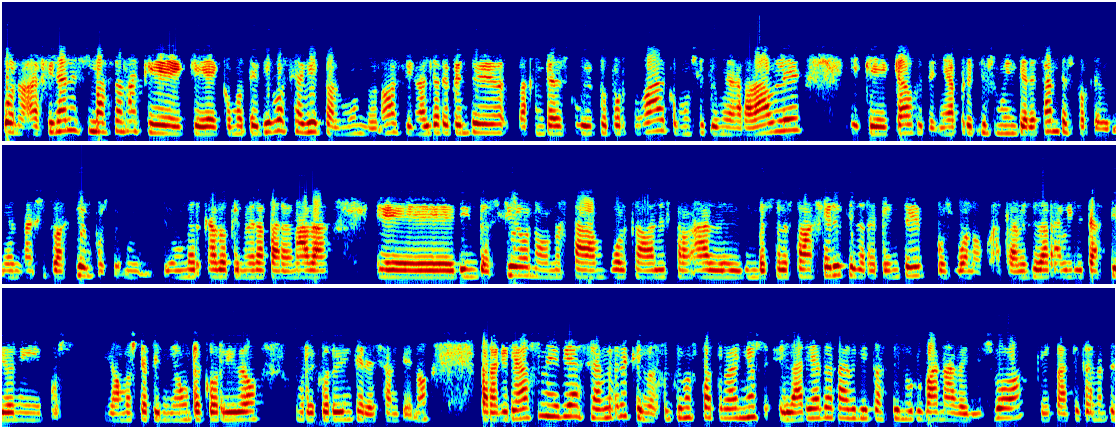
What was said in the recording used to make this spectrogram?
Bueno, al final es una zona que, que, como te digo, se ha abierto al mundo, ¿no? Al final de repente la gente ha descubierto Portugal como un sitio muy agradable y que, claro, que tenía precios muy interesantes porque venía en una situación pues de un mercado que no era para nada eh, de inversión o no estaban volcados al, inversor extranjero y que de repente, pues bueno, a través de la rehabilitación y pues digamos que tenía un recorrido, un recorrido interesante, ¿no? Para que te hagas una idea, se habla de que en los últimos cuatro años el área de rehabilitación urbana de Lisboa, que prácticamente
